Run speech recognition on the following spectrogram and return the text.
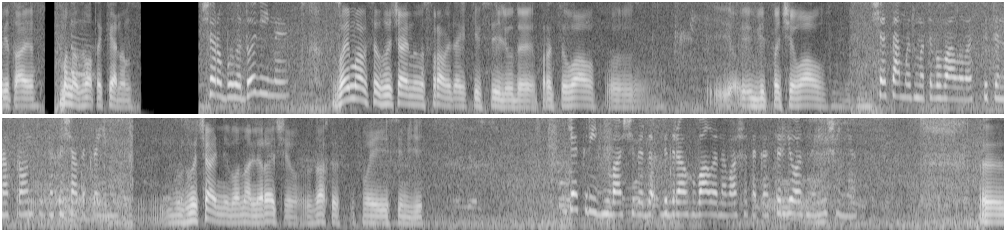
Вітаю. Мене звати Кенан. Що робили до війни? Займався звичайними справами, так як і всі люди. Працював, е, відпочивав. Що саме змотивувало вас піти на фронт і захищати країну? Звичайні банальні речі, захист своєї сім'ї. Як рідні ваші відреагували на ваше таке серйозне рішення? Е,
